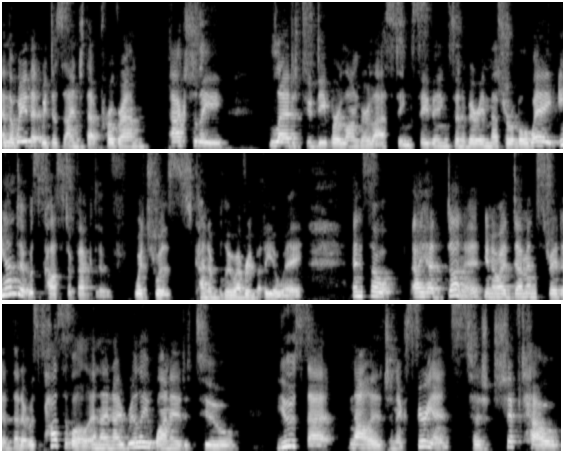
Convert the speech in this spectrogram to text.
And the way that we designed that program actually led to deeper, longer lasting savings in a very measurable way. And it was cost effective, which was kind of blew everybody away. And so I had done it, you know, I demonstrated that it was possible. And then I really wanted to use that knowledge and experience to shift how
